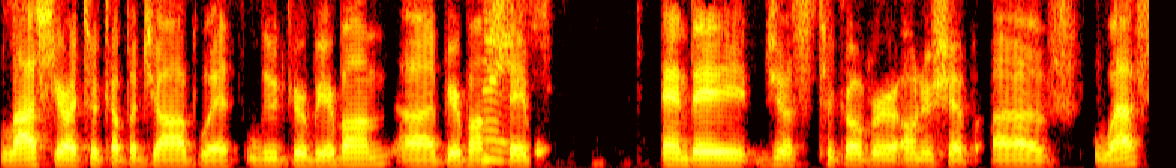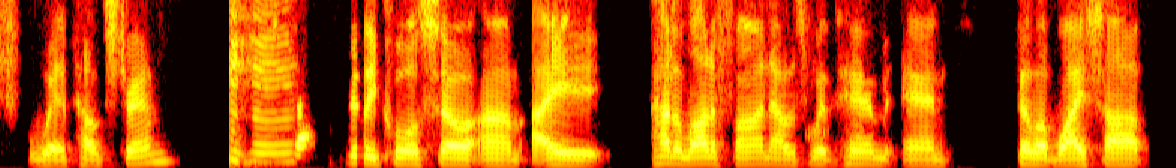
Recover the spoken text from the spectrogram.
last year, I took up a job with Ludger Beerbaum, uh, Beerbaum nice. Stable, and they just took over ownership of WEF with Helgstrand. Mm-hmm. So really cool. So um, I had a lot of fun. I was with him and Philip Weishaupt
